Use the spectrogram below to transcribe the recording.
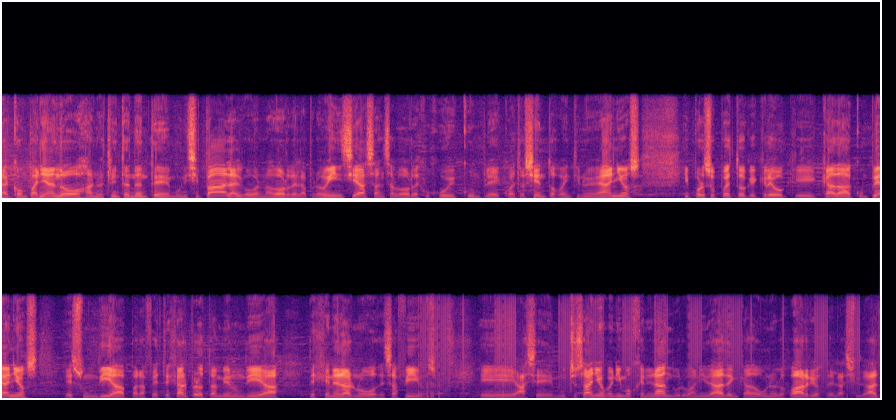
Acompañando a nuestro intendente municipal, al gobernador de la provincia, San Salvador de Jujuy cumple 429 años y por supuesto que creo que cada cumpleaños es un día para festejar, pero también un día de generar nuevos desafíos. Eh, hace muchos años venimos generando urbanidad en cada uno de los barrios de la ciudad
